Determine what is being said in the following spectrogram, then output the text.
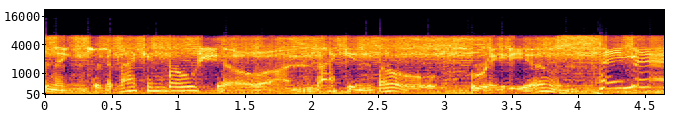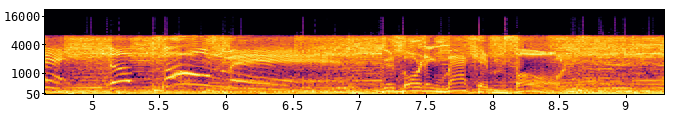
Listening to the Mac and Bo Show on Mac and Bo Radio. Hey, Mac, the Bone Man. Good morning, Mac and Bone.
